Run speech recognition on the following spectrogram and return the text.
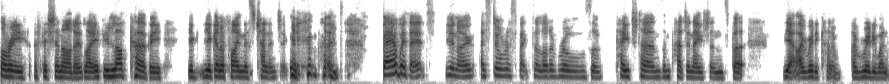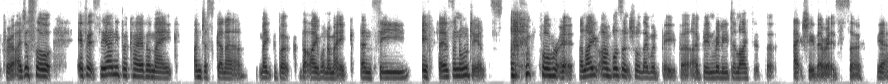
sorry, aficionados. Like if you love Kirby, you're, you're going to find this challenging. but bear with it. You know, I still respect a lot of rules of page turns and paginations, but yeah, I really kind of I really went for it. I just thought if it's the only book I ever make, I'm just gonna make the book that I want to make and see if there's an audience for it. And I, I wasn't sure there would be, but I've been really delighted that actually there is. So yeah.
